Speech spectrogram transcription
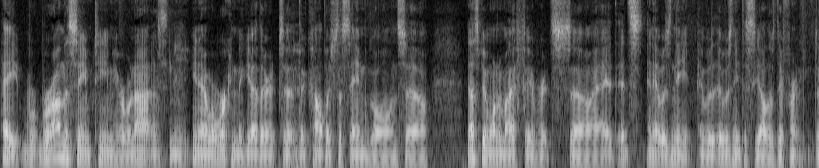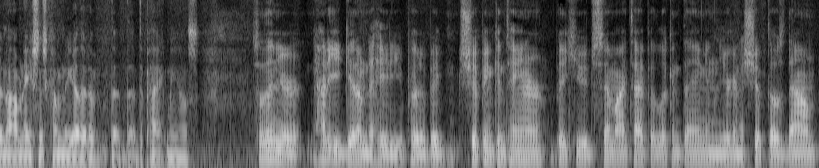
hey we're, we're on the same team here. We're not you know we're working together to, to accomplish the same goal. And so that's been one of my favorites so it, it's and it was neat it was it was neat to see all those different denominations coming together to, the, to, to pack meals So then you're, how do you get them to Haiti? You put a big shipping container, big huge semi type of looking thing, and you're gonna ship those down.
